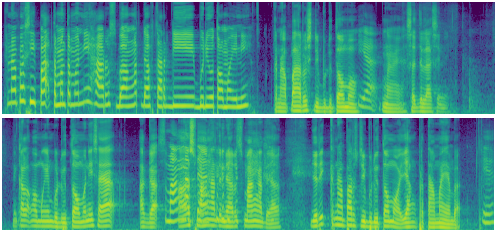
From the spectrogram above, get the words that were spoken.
Kenapa sih Pak teman-teman nih harus banget daftar di Budi Utomo ini? Kenapa harus di Budi Tomo? Iya. Nah, ya, saya jelasin nih. Ini kalau ngomongin Budi Tomo nih saya agak Semangat ya. semangat ini harus semangat ya. Jadi kenapa harus di Budi Tomo? Yang pertama ya, Mbak. Iya.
